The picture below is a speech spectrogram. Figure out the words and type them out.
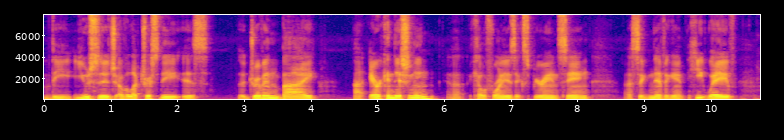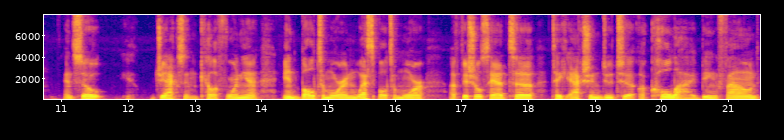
the usage of electricity is driven by uh, air conditioning. California is experiencing a significant heat wave. And so, Jackson, California, in Baltimore in West Baltimore, officials had to take action due to a coli being found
